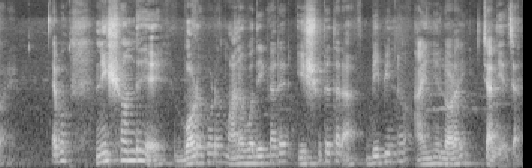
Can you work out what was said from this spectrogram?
করে। এবং নিঃসন্দেহে বড় বড় মানবাধিকারের ইস্যুতে তারা বিভিন্ন আইনি লড়াই চালিয়ে যান।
